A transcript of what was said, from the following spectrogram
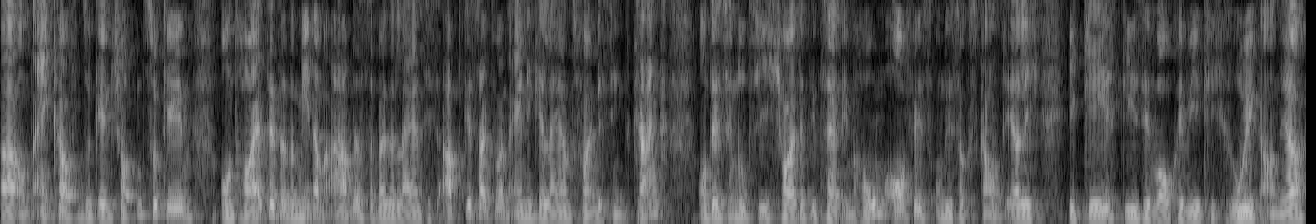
äh, und einkaufen zu gehen, shoppen zu gehen. Und heute, der Termin am Abend, also bei der Lions ist abgesagt worden, einige Lions-Freunde sind krank. Und deswegen nutze ich heute die Zeit im Homeoffice. Und ich sage es ganz ehrlich, ich gehe es diese Woche wirklich ruhig an, ja,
